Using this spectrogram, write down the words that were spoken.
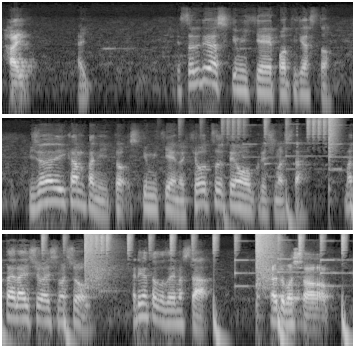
はい。それでは仕組み系ポッドキャストビジョナリーカンパニーと仕組み系の共通点をお送りしました。また来週お会いしましょう。ありがとうございました。ありがとうございました。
